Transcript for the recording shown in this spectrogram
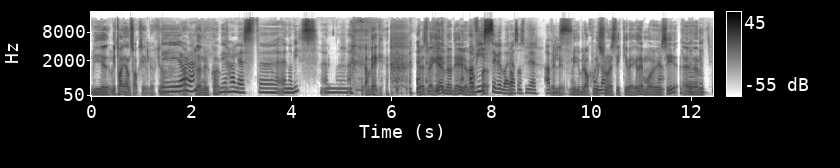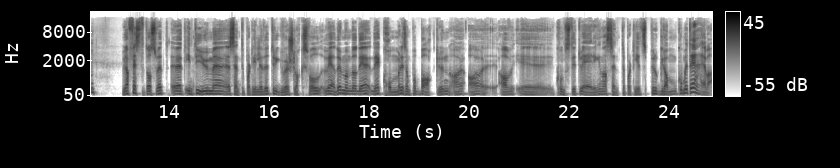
Vi, vi tar en sak til, ikke Vi gjør det. Denne uka. Vi har lest uh, en avis. En uh... Ja, VG. Lest VG, det det gjør vi ofte. avis, sier vi bare, Ja. sånn som de gjør. Veldig, mye bra politisk journalistikk i VG, det må vi si. Uh, vi har festet oss ved et, et intervju med Senterpartileder Trygve Slagsvold Vedum, og det, det kommer liksom på bakgrunn av, av, av eh, konstitueringen av Senterpartiets programkomité, Eva.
